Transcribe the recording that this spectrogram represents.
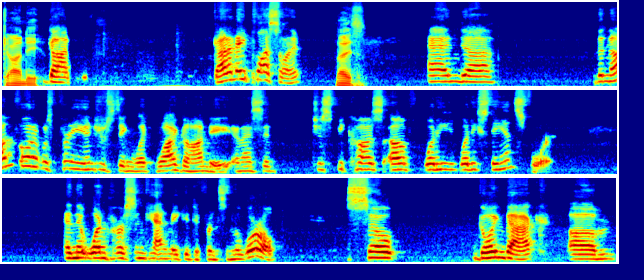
Gandhi. Gandhi. Got an A plus on it. Nice. And uh, the nun thought it was pretty interesting, like why Gandhi? And I said, just because of what he what he stands for and that one person can make a difference in the world. So, going back um,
